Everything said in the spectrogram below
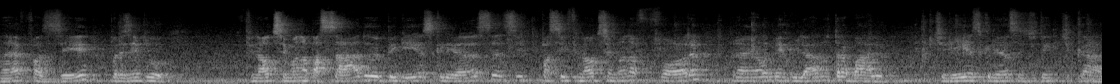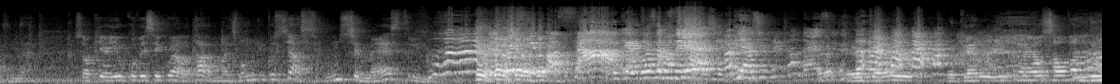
né, fazer. Por exemplo, final de semana passado eu peguei as crianças e passei final de semana fora para ela mergulhar no trabalho. Tirei as crianças de dentro de casa, né? Só que aí eu conversei com ela, tá, mas vamos negociar, segundo semestre. Depois que passar, eu quero fazer uma viagem. Uma viagem para Indonésia. Eu quero, eu quero ir para El Salvador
